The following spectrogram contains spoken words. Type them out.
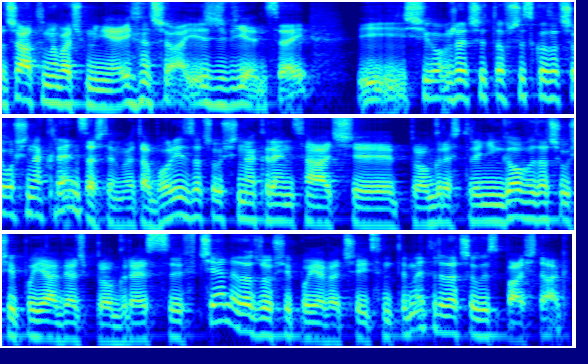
zaczęła trenować mniej, zaczęła jeść więcej i siłą rzeczy to wszystko zaczęło się nakręcać. Ten metabolizm zaczął się nakręcać, e, progres treningowy zaczął się pojawiać, progres w ciele zaczął się pojawiać, czyli centymetry zaczęły spaść, tak?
